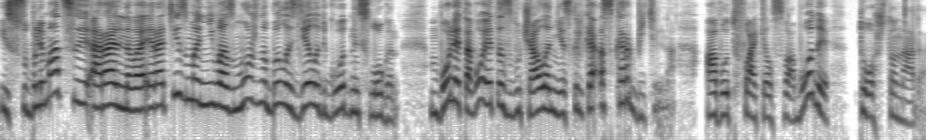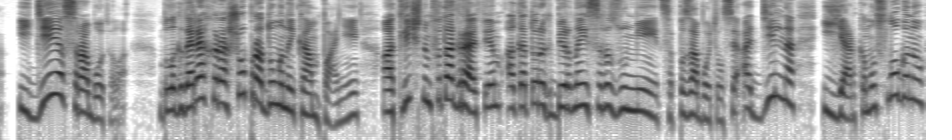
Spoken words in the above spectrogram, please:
Из сублимации орального эротизма невозможно было сделать годный слоган. Более того, это звучало несколько оскорбительно. А вот факел свободы – то, что надо. Идея сработала. Благодаря хорошо продуманной кампании, отличным фотографиям, о которых Бернейс, разумеется, позаботился отдельно, и яркому слогану,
